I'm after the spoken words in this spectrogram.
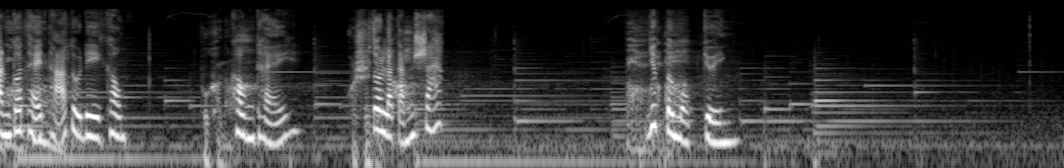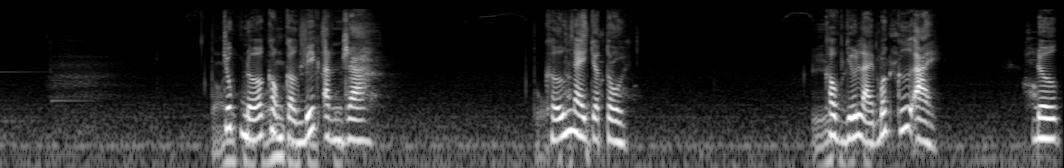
Anh có thể thả tôi đi không? Không thể. Tôi là cảnh sát tôi một chuyện. Chút nữa không cần biết anh ra. Khử ngay cho tôi. Không giữ lại bất cứ ai. Được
